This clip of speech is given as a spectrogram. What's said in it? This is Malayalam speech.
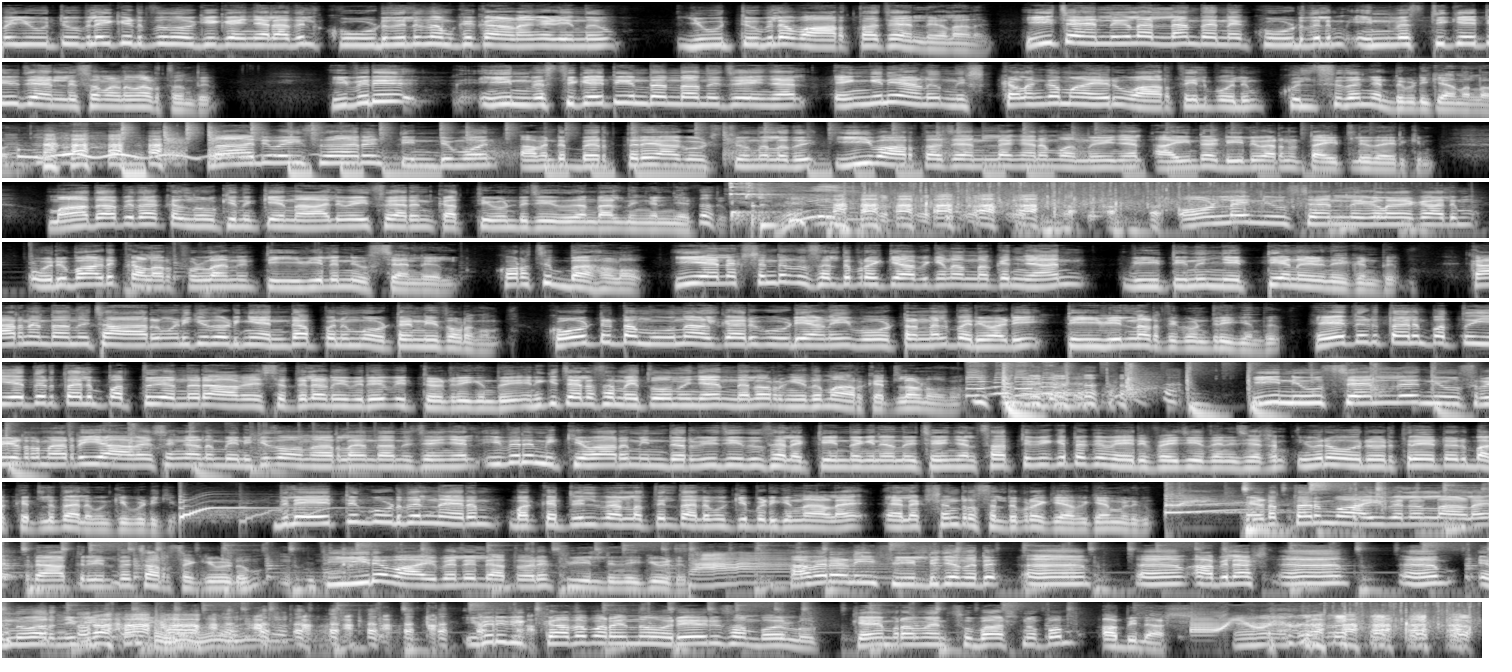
ഇപ്പൊ യൂട്യൂബിലേക്ക് എടുത്ത് നോക്കിക്കഴിഞ്ഞാൽ അതിൽ കൂടുതലും നമുക്ക് കാണാൻ കഴിയുന്നത് യൂട്യൂബിലെ വാർത്താ ചാനലുകളാണ്. ഈ ചാനലുകളെല്ലാം തന്നെ കൂടുതലും ഇൻവെസ്റ്റിഗേറ്റീവ് ജേർണലിസമാണ് നടത്തുന്നത്. ഇവർ ഈ ഇൻവെസ്റ്റിഗേറ്റ് ചെയ്യുന്നത് എന്താന്ന് വെച്ച് കഴിഞ്ഞാൽ എങ്ങനെയാണ് നിഷ്കളങ്കമായ ഒരു വാർത്തയിൽ പോലും കുൽസിതം കണ്ടുപിടിക്കാന്നുള്ളത് നാല് വയസ്സുകാരൻ ടിൻഡുമോൻ അവന്റെ ബർത്ത്ഡേ ആഘോഷിച്ചു എന്നുള്ളത് ഈ വാർത്താ ചാനലിൽ അങ്ങനെ വന്നു കഴിഞ്ഞാൽ അതിന്റെ അടിയിൽ വരുന്ന ടൈറ്റിൽ ഇതായിരിക്കും. മാതാപിതാക്കൾ നോക്കി നിൽക്കിയ നാല് വയസ്സുകാരൻ കത്തി കൊണ്ട് ചെയ്ത് കണ്ടാൽ നിങ്ങൾ ഞെട്ടും. ഓൺലൈൻ ന്യൂസ് ചാനലുകളെക്കാളും ഒരുപാട് കളർഫുള്ളാണ് ടി വിയിലെ ന്യൂസ് ചാനലുകൾ. കുറച്ച് ബഹളോ ഈ ഇലക്ഷന്റെ റിസൾട്ട് പ്രഖ്യാപിക്കണം എന്നൊക്കെ ഞാൻ വീട്ടിൽ നിന്ന് ഞെട്ടിയാണ് എഴുന്നേക്കുന്നത്. കാരണം എന്താന്ന് വെച്ചാൽ ആറു മണിക്ക് തുടങ്ങി എന്റെ അപ്പനും വോട്ടെണ്ണി തുടങ്ങും. കോട്ടിട്ട മൂന്ന് ആൾക്കാർ കൂടിയാണ് ഈ വോട്ടെണ്ണൽ പരിപാടി ടി വിയിൽ നടത്തിക്കൊണ്ടിരിക്കുന്നത്. ഏതെടുത്താലും പത്ത് ഏതെടുത്താലും പത്ത് എന്നൊരു ആവേശത്തിലാണ് ഇവർ വിറ്റുകൊണ്ടിരിക്കുന്നത്. എനിക്ക് ചില സമയത്ത് തോന്നുന്നു ഞാൻ ഇന്നലെ ഉറങ്ങിയത് മാർക്കറ്റിലാണ് എന്ന്. ഈ ന്യൂസ് ചാനലിലെ ന്യൂസ് റീഡർമാരുടെ ഈ ആവേശം കാണുമ്പോൾ എനിക്ക് തോന്നാറില്ല എന്താന്ന് വെച്ച് കഴിഞ്ഞാൽ ഇവരെ മിക്കവാറും ഇന്റർവ്യൂ ചെയ്ത് സെലക്ട് ചെയ്യുന്നത് എങ്ങനെയാന്ന് വെച്ച് കഴിഞ്ഞാൽ സർട്ടിഫിക്കറ്റ് ഒക്കെ വെരിഫൈ ചെയ്തതിന് ശേഷം ഇവർ ഓരോരുത്തരായിട്ട് ഒരു ബക്കറ്റിൽ തലമുക്കി പിടിക്കും. ഇതിൽ ഏറ്റവും കൂടുതൽ നേരം ബക്കറ്റിൽ വെള്ളത്തിൽ തലമുക്കി പിടിക്കുന്ന ആളെ ഇലക്ഷൻ റിസൾട്ട് പ്രഖ്യാപിക്കാൻ വിടും. ഇടത്തരം വായുബലുള്ള ആളെ രാത്രിയിലത്തെ ചർച്ചയ്ക്ക് വിടും. തീരെ വായുബലം ഇല്ലാത്തവരെ ഫീൽഡിലേക്ക് വിടും. അവരാണ് ഈ ഫീൽഡിൽ ചെന്നിട്ട് "ഏം, ഏം, അഭിലാഷ് ഏം, ഏം" എന്ന് പറഞ്ഞു ഇവർ വിൽക്കാതെ പറയുന്ന ഒരേ ഒരു സംഭവമേ ഉള്ളൂ. ക്യാമറമാൻ സുഭാഷിനൊപ്പം അഭിലാഷ്. forever.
